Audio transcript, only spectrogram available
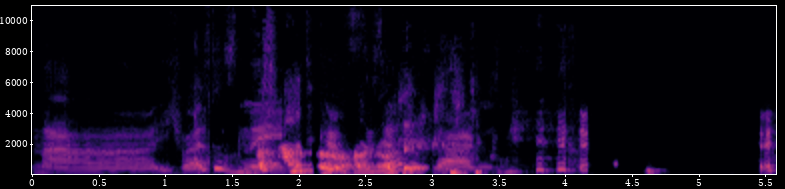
Na, ich weiß es nicht. Das kann ich dir sagen, okay.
